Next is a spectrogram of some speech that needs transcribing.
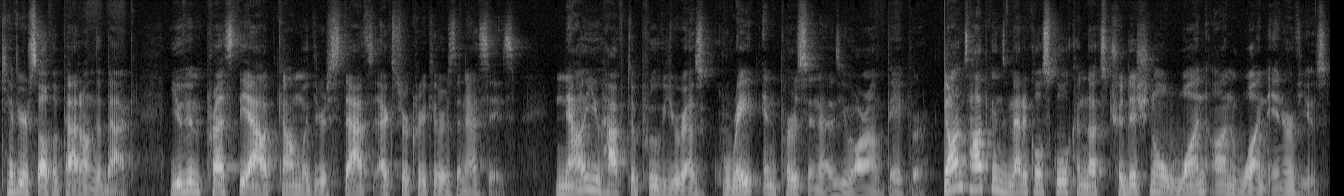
Give yourself a pat on the back. You've impressed the AdCom with your stats, extracurriculars, and essays. Now you have to prove you're as great in person as you are on paper. Johns Hopkins Medical School conducts traditional one-on-one -on -one interviews.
